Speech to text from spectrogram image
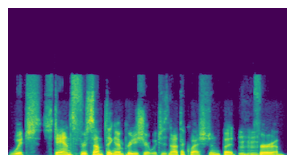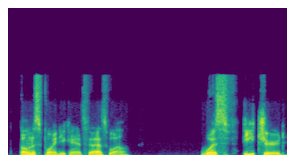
which stands for something, I'm pretty sure, which is not the question, but Mhm. for a bonus point, you can answer that as well, was featured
